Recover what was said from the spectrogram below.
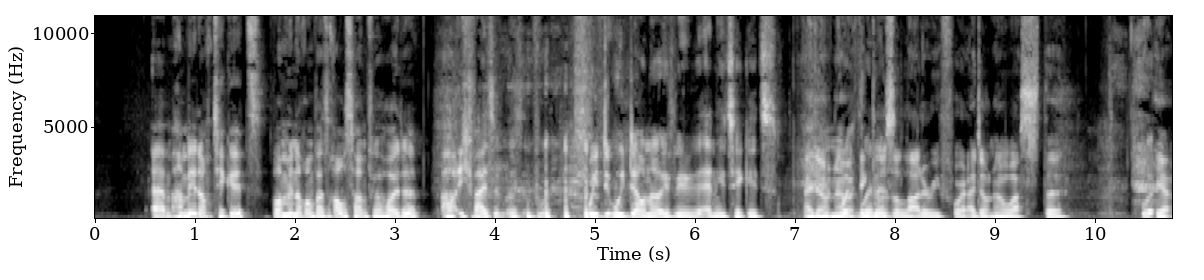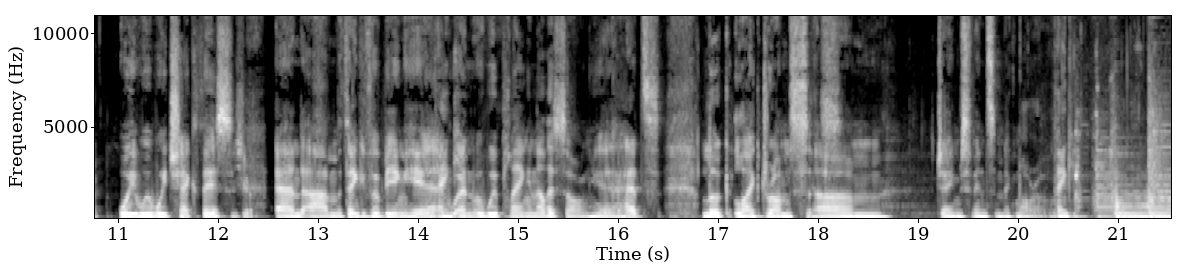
Ähm, haben wir noch Tickets? Wollen wir noch irgendwas raushauen für heute? Oh, ich weiß, we, do, we don't know if we have any tickets. I don't know. We're- I think there was a lottery for it. I don't know what's the. Yeah. We, we, we check this. Sure. And um, thank you for being here. Thank and, you. and we're playing another song. Your heads look like drums. Um, James Vincent McMorrow. Thank you.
